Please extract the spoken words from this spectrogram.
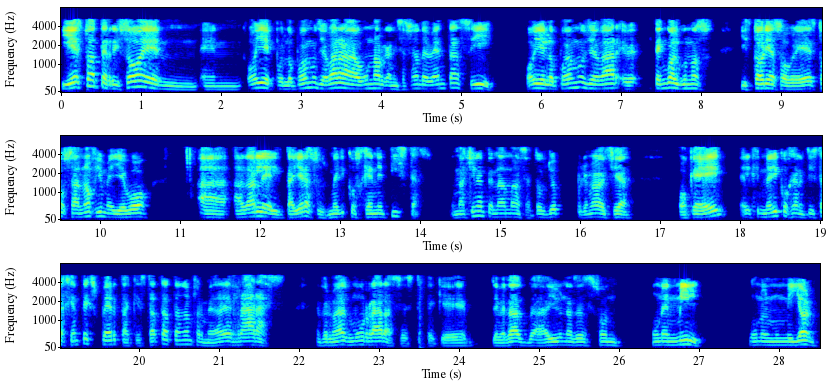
Y esto aterrizó en, en oye, pues lo podemos llevar a una organización de ventas, sí. Oye, lo podemos llevar, eh, tengo algunas historias sobre esto. Sanofi me llevó a, a darle el taller a sus médicos genetistas. Imagínate nada más. Entonces yo primero decía, ok, el médico genetista, gente experta que está tratando enfermedades raras, enfermedades muy raras, este, que de verdad hay unas veces son uno en mil, uno en un millón,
